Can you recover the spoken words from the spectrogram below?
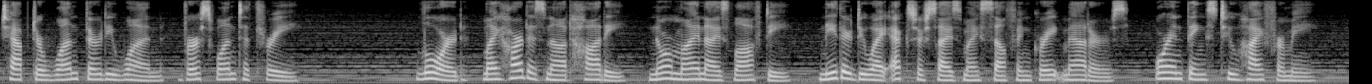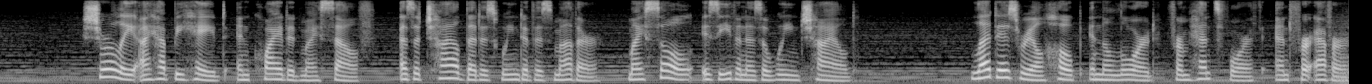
chapter 131, verse 1 to 3. Lord, my heart is not haughty, nor mine eyes lofty, neither do I exercise myself in great matters, or in things too high for me. Surely I have behaved and quieted myself, as a child that is weaned of his mother, my soul is even as a weaned child. Let Israel hope in the Lord from henceforth and forever.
